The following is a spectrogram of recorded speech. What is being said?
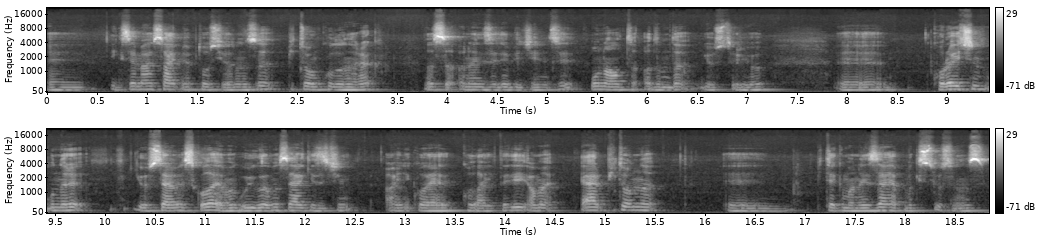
E, XML sitemap dosyalarınızı Python kullanarak nasıl analiz edebileceğinizi 16 adımda gösteriyor. Ee, Koray için bunları göstermesi kolay ama uygulaması herkes için aynı kolay, kolaylıkta değil. Ama eğer Python'la e, bir takım analizler yapmak istiyorsanız,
